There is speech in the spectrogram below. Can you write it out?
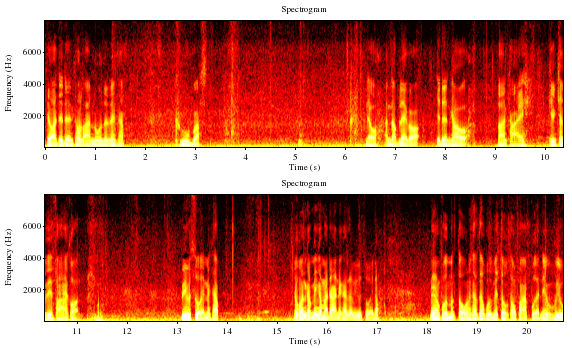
เดี๋ยวอาจจะเดินเข้าร้านโน้นด้วยนะครับคูบัสเดี๋ยวอันดับแรกก็จะเดินเข้าร้านขายเครื่องใช้ไฟฟ้าก่อน วิวสวยไหมครับ ทุกคนคอมเมนต์เข้ามาได้นะครับถ้าวิวสวยเนาะเนี่ยฝนมันตกนะครับ ถ้าฝนไม่ตกท้องฟ้าเปิดเนี่ยวิว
